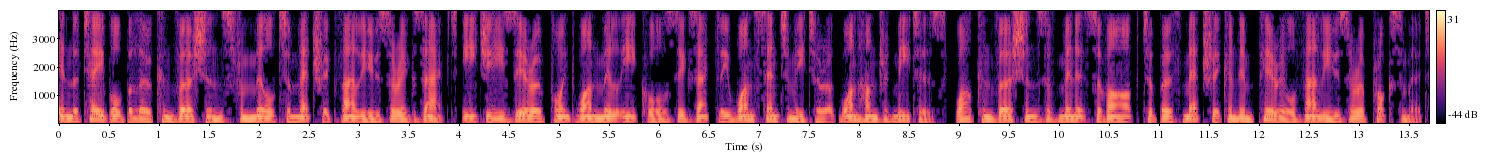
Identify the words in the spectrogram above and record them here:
In the table below conversions from mil to metric values are exact e.g. 0.1 mil equals exactly 1 cm at 100 meters, while conversions of minutes of arc to both metric and imperial values are approximate.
